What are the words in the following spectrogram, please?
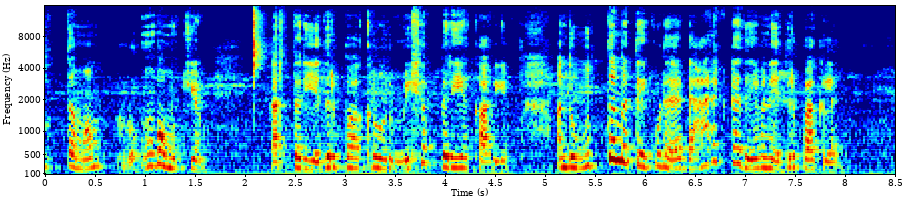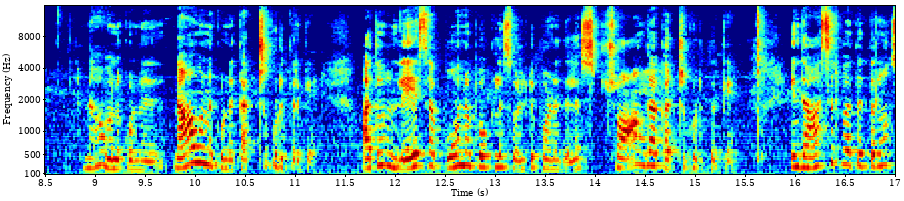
உத்தமம் ரொம்ப முக்கியம். கர்த்தர் எதிர்பார்க்குற ஒரு மிகப்பெரிய காரியம். அந்த உத்தமத்தை கூட டைரெக்டாக தேவனை எதிர்பார்க்கல. நான் உனக்கு ஒன்று நான் உனக்கு ஒன்று கற்றுக் கொடுத்துருக்கேன். அதுவும் லேசாக போன போக்கில் சொல்லிட்டு போனதில் ஸ்ட்ராங்காக கற்றுக் கொடுத்துருக்கேன். இந்த ஆசிர்வாதத்தெல்லாம்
